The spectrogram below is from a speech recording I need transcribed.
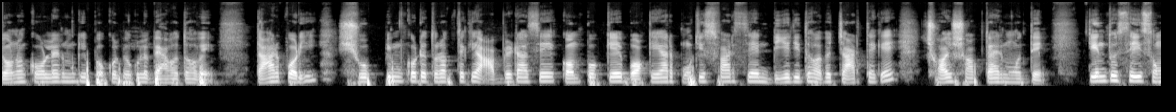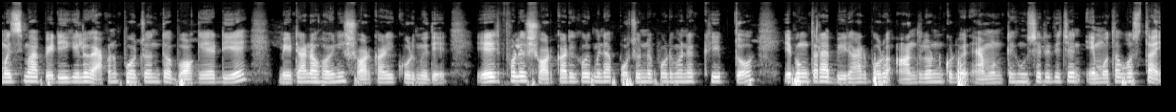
জনকল্যাণমুখী প্রকল্পগুলো ব্যাহত হবে। তারপরই সুপ্রিম কোর্টের তরফ থেকে আপডেট আসে, কমপক্ষে বকেয়ার পঁচিশ পার্সেন্ট দিয়ে দিতে হবে চার থেকে ছয় সপ্তাহের মধ্যে। কিন্তু সেই সময়সীমা পেরিয়ে গেলেও এখন পর্যন্ত বকেয়া দিয়ে মেটানো হয়নি সরকারি কর্মীদের। এর ফলে সরকারি কর্মীরা প্রচণ্ড পরিমাণে ক্ষিপ্ত এবং তারা বিরাট বড় আন্দোলন করবেন এমনটাই হুঁশিয়ারি দিচ্ছেন এমতাবস্থায়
